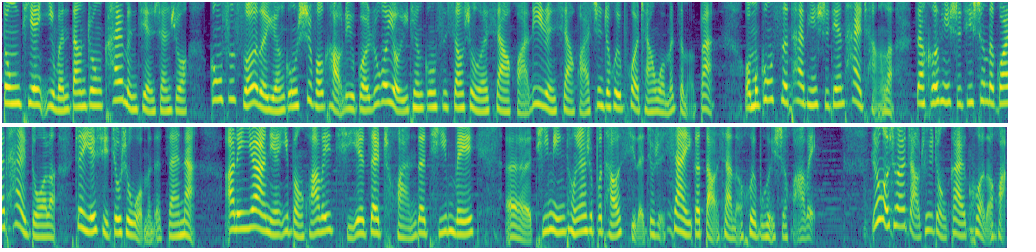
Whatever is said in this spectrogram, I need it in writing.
冬天》一文当中开门见山说：“公司所有的员工是否考虑过，如果有一天公司销售额下滑、利润下滑，甚至会破产，我们怎么办？我们公司的太平时间太长了，在和平时期升的官太多了，这也许就是我们的灾难。”二零一二年，一本华为企业在传的题为，呃，题名同样是不讨喜的，就是下一个倒下的会不会是华为？如果说要找出一种概括的话，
